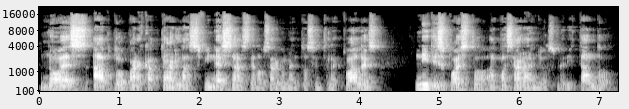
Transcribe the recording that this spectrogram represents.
no es apto para captar las finezas de los argumentos intelectuales, ni dispuesto a pasar años meditando.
